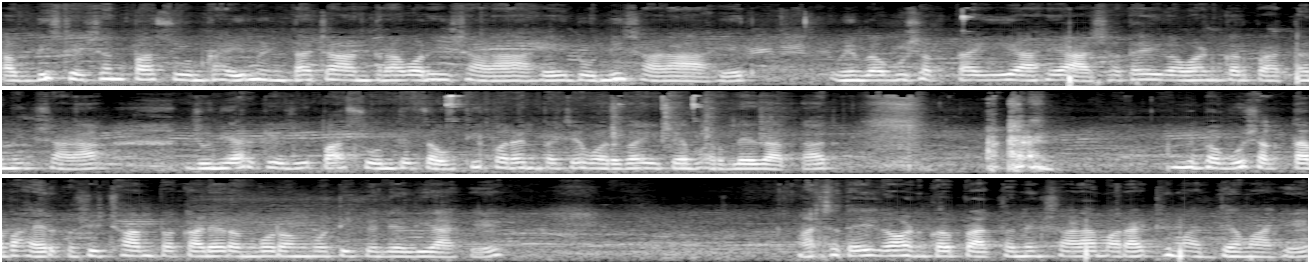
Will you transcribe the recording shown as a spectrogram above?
अगदी स्टेशनपासून काही मिनिटाच्या अंतरावर ही शाळा आहे. दोन्ही शाळा आहेत. तुम्ही बघू शकता ही आहे आशाताई गवाणकर प्राथमिक शाळा. ज्युनियर के जीपासून ते चौथीपर्यंतचे वर्ग इथे भरले जातात. तुम्ही बघू शकता बाहेर कशी छान प्रकारे रंगोरंगोटी केलेली आहे. आशाताई गवाणकर प्राथमिक शाळा मराठी माध्यम आहे.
